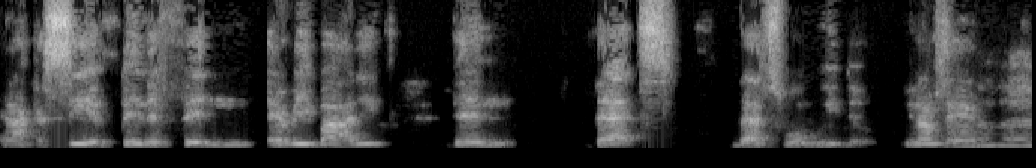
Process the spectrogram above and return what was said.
and I can see it benefiting everybody then that's that's what we do. You know what I'm saying? Hmm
